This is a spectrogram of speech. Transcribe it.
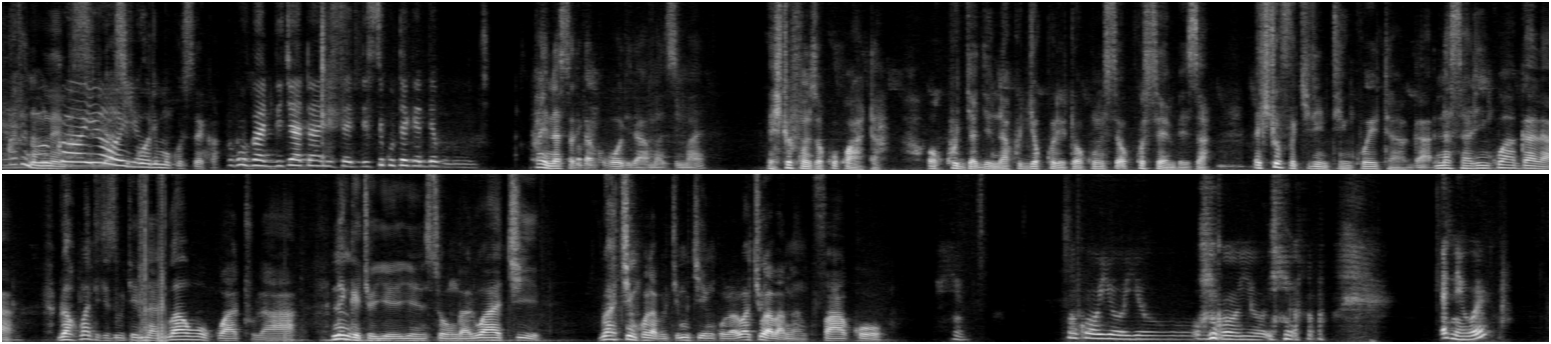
Ate Mukooyooyo. nomunensiga oli mu kuseka. Kuva ddi kyatandise ddi? Sikutegedde bulungi. Kale nasalika kubuulira amazima e ekituufu nze okukwata okujja gye nakujja okukuleeta okunse- okukusembeza. Ekituufu kiri nti nkwetaaga nasali nkwagala. Lwakuba nti ekizibu kyerina lwawo okwatula. Naye ngaekyo yeyensonga lwaki? Lwaki nkola buli kimu kyenkola lwaki olaba nga nkufaako? Nkoyoyo nkoyoyo anyway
